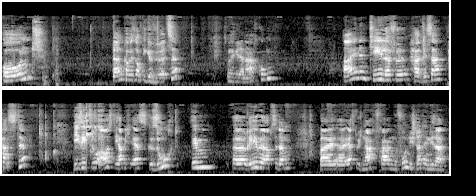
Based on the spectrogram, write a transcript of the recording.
Und dann kommen jetzt noch die Gewürze. Jetzt muss ich wieder nachgucken einen Teelöffel Harissa-Paste. Die sieht so aus, die habe ich erst gesucht im äh, Rewe, habe sie dann bei, äh, erst durch Nachfragen gefunden. Die stand in dieser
